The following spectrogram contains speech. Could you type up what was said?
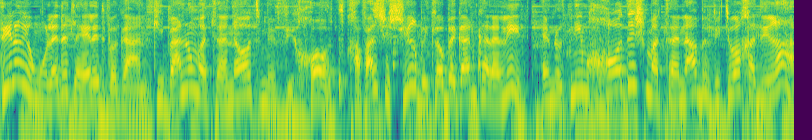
עשינו יום הולדת לילד בגן, קיבלנו מתנות מביכות. חבל ששירביט לא בגן כלנית. הם נותנים חודש מתנה בביטוח הדירה.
